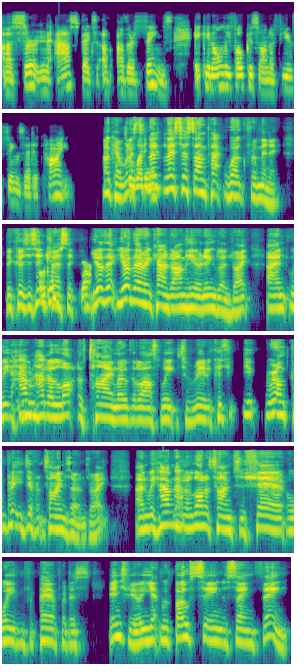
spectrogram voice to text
uh, certain aspects of other things. It can only focus on a few things at a time Okay, well, so let's, let, us just unpack woke for a minute because it's interesting. Okay. Yeah. You're there, you're there in Canada. I'm here in England, right? And we haven't mm-hmm. had a lot of time over the last week to really because we're on completely different time zones, right? And we haven't yeah. had a lot of time to share or even prepare for this interview, and yet we're both seeing the same thing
